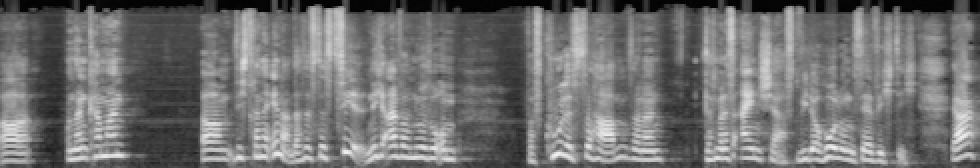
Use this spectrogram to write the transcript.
Äh, und dann kann man ähm, sich dran erinnern. Das ist das Ziel. Nicht einfach nur so, um was Cooles zu haben, sondern dass man das einschärft. Wiederholung ist sehr wichtig. Ja,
